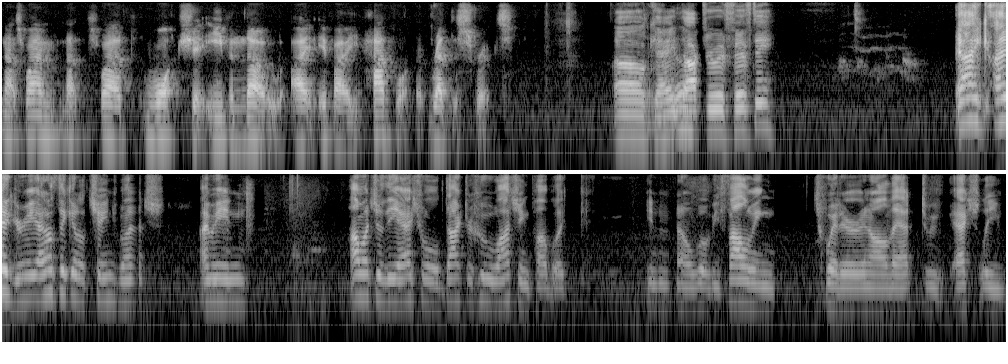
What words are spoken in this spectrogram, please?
that's why I'm that's why I'd watch it, even though I if I had wa- read the script. Okay, Doctor Who at fifty. Yeah, I, I agree. I don't think it'll change much. I mean, how much of the actual Doctor Who watching public, you know, will be following Twitter and all that to actually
